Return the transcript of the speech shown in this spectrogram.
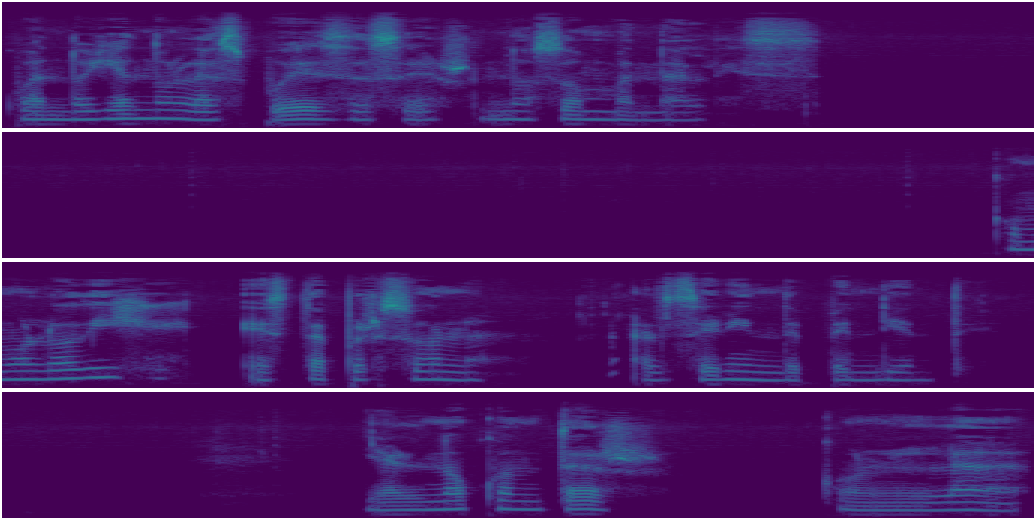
Cuando ya no las puedes hacer, no son banales. Como lo dije, esta persona, al ser independiente y al no contar con la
